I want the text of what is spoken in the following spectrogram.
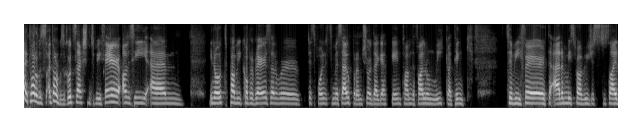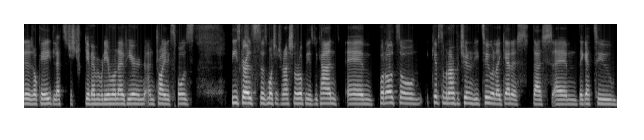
I thought it was I thought it was a good selection to be fair. Obviously, um, you know, it's probably a couple of players that were disappointed to miss out, but I'm sure they'll get game time the following week. I think to be fair to Adam, he's probably just decided, okay, let's just give everybody a run out here and, and try and expose these girls as much international rugby as we can. Um, but also gives them an opportunity too. And I get it that um, they get to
